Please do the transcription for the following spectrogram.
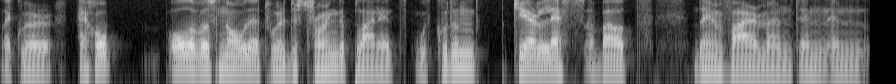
Like we're i hope all of us know that we're destroying the planet. We couldn't care less about the environment and and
